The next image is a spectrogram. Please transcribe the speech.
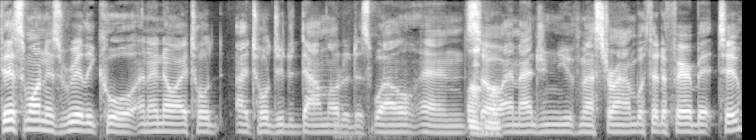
this one is really cool, and I know I told I told you to download it as well, and mm-hmm. so I imagine you've messed around with it a fair bit too.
